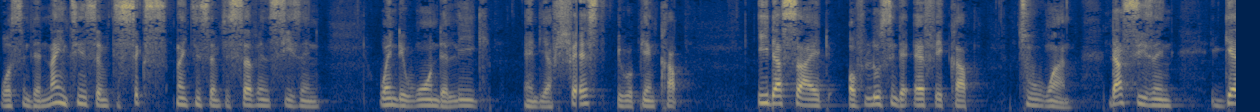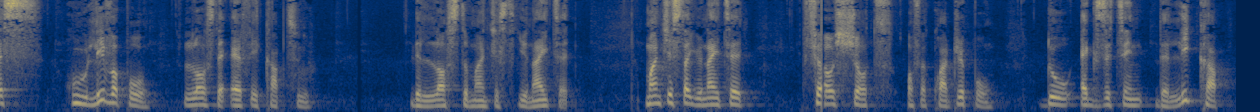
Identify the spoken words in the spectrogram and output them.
was in the 1976-1977 season when they won the league and their first European Cup, either side of losing the FA Cup 2-1. That season, guess who Liverpool lost the FA Cup to? They lost to Manchester United. Manchester United fell short of a quadruple, though exiting the League Cup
